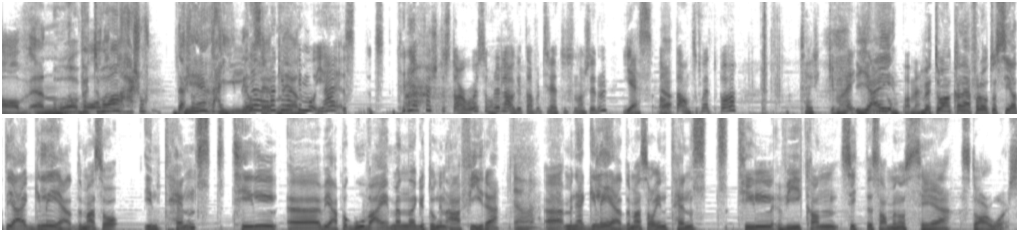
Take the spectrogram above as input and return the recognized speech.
av en Åh, vet du hva? Det er så, det er så Det- deilig å se den igjen. Jeg, tre første Star Wars som ble laget da for 3000 år siden, yes. Alt Ja. annet som kom etterpå, tørker meg i rumpa med. vet du hva, kan jeg få lov til å si at jeg gleder meg så intenst til uh, Vi er på god vei, men guttungen er fire. Ja. Uh, men jeg gleder meg så intenst til vi kan sitte sammen og se Star Wars.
